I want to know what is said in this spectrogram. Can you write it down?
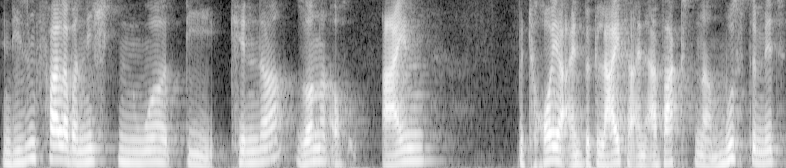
In diesem Fall aber nicht nur die Kinder, sondern auch ein Betreuer, ein Begleiter, ein Erwachsener musste mit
